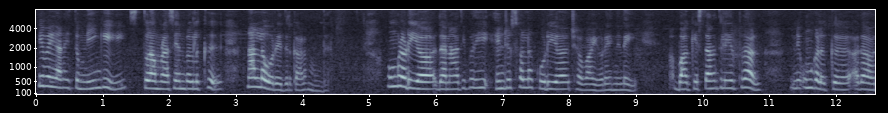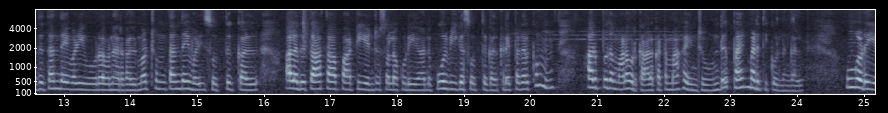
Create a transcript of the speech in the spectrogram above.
இவை அனைத்தும் நீங்கி துலாம் ராசி என்பவர்களுக்கு நல்ல ஒரு எதிர்காலம் உண்டு. உங்களுடைய தனாதிபதி என்று சொல்லக்கூடிய செவ்வாயுடைய நிலை பாகிஸ்தானத்தில் இருப்பதால் உங்களுக்கு அதாவது தந்தை வழி உறவினர்கள் மற்றும் தந்தை வழி சொத்துக்கள் அல்லது தாத்தா பாட்டி என்று சொல்லக்கூடிய அந்த பூர்வீக சொத்துக்கள் கிடைப்பதற்கும் அற்புதமான ஒரு காலகட்டமாக இன்று உண்டு. பயன்படுத்தி கொள்ளுங்கள். உங்களுடைய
